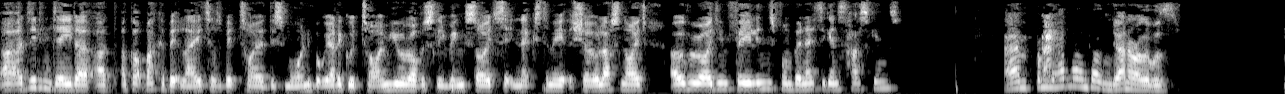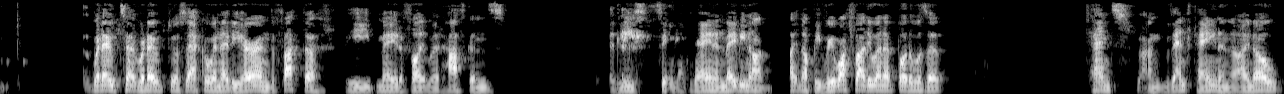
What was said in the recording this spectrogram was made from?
I, I did indeed. I, I, I got back a bit late. I was a bit tired this morning, but we had a good time. You were obviously ringside, sitting next to me at the show last night. Overriding feelings from Burnett against Haskins. Um, from the headlines in general, it was without without just echoing Eddie Hearn, the fact that he made a fight with Haskins at least seemed entertaining. Maybe not might not be rewatch value in it, but it was a tense and was entertaining. I know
